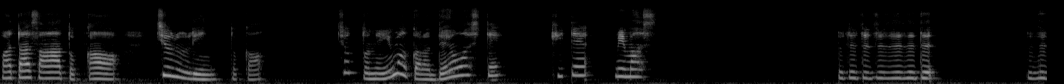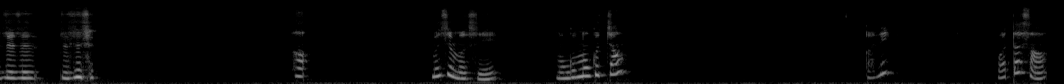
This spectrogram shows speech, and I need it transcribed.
わたさーとか、チュルリンとか。ちょっとね、今から電話して聞いてみます。ブドゥドゥドゥドゥドゥ。ブドゥドゥドゥドゥドゥドゥ。あ、もしもし？もぐもぐちゃん？あれ？わたさん？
